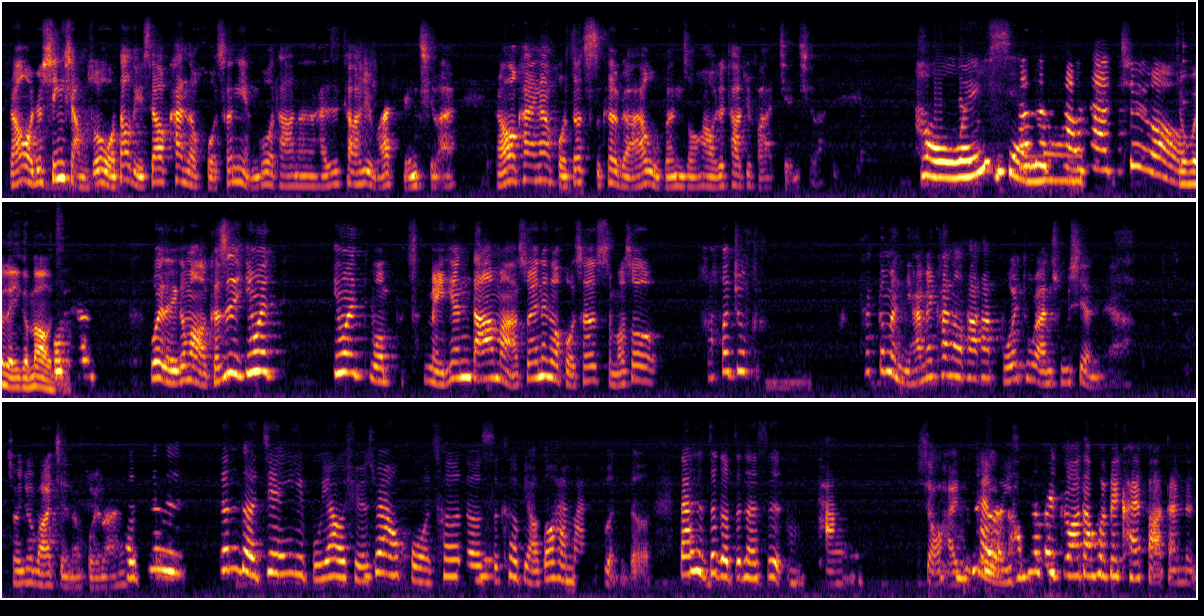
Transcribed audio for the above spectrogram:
然后我就心想说，我到底是要看着火车碾过它呢，还是跳下去把它捡起来？然后看一看火车时刻表，还有五分钟，哈我就跳去把它捡起来。好危险哦！真的跳下去了，就为了一个帽子。为了一个帽子，可是因为因为我每天搭嘛，所以那个火车什么时候它就它根本你还没看到它，它不会突然出现的呀，所以就把它捡了回来。可是真的建议不要学，虽然火车的时刻表都还蛮准的，但是这个真的是嗯，糖小孩子太危险，好像被抓到会被开罚单的。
